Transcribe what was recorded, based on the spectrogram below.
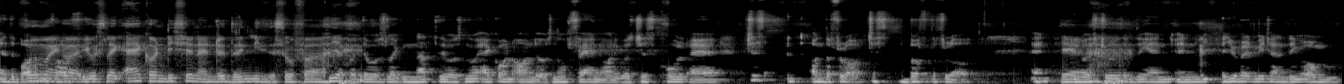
at the bottom. Oh my god! It was like air conditioned underneath the sofa. Yeah, but there was like nothing. There was no aircon on. There was no fan on. It was just cold air, just on the floor, just above the floor, and it was truly something. And and you heard me chanting Om,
